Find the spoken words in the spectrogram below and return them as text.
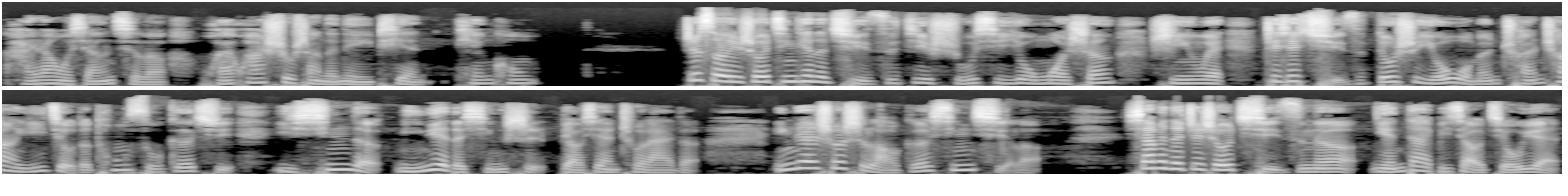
还让我想起了槐花树上的那一片天空。之所以说今天的曲子既熟悉又陌生，是因为这些曲子都是由我们传唱已久的通俗歌曲以新的民乐的形式表现出来的，应该说是老歌新曲了。下面的这首曲子呢，年代比较久远，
